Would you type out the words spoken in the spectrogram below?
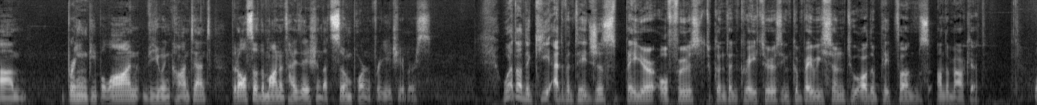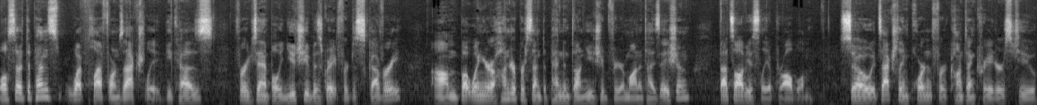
um, bringing people on, viewing content, but also the monetization that's so important for YouTubers. What are the key advantages Playeur offers to content creators in comparison to other platforms on the market? Well, so it depends what platforms actually, because, for example, YouTube is great for discovery, um, but when you're 100% dependent on YouTube for your monetization, that's obviously a problem. So it's actually important for content creators to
